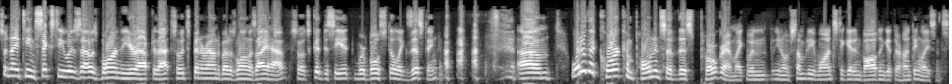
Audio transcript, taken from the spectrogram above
So 1960 was I was born the year after that, so it's been around about as long as I have. So it's good to see it. We're both still existing. um, what are the core components of this program? Like when you know if somebody wants to get involved and get their hunting license.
